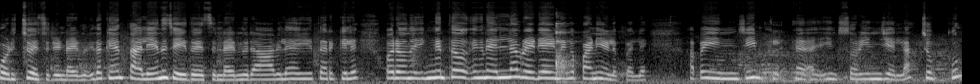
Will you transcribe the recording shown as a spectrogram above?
പൊടിച്ചു വെച്ചിട്ടുണ്ടായിരുന്നു. ഇതൊക്കെ ഞാൻ തലേന്ന് ചെയ്ത് വെച്ചിട്ടുണ്ടായിരുന്നു. രാവിലെ ഈ തിരക്കിൽ ഓരോന്ന് ഇങ്ങനത്തെ ഇങ്ങനെ എല്ലാം റെഡി ആയിട്ടുണ്ടെങ്കിൽ പണി എളുപ്പമല്ലേ അപ്പോൾ ഇഞ്ചിയും സോറി ഇഞ്ചിയല്ല ചുക്കും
